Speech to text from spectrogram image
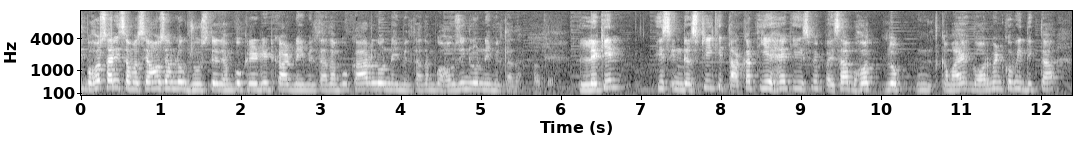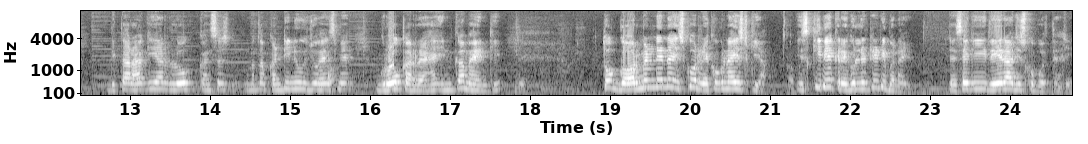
बहुत सारी समस्याओं से हम लोग जूझते थे। हमको क्रेडिट कार्ड नहीं मिलता था हमको कार लोन नहीं मिलता था हमको हाउसिंग लोन नहीं मिलता था। Okay. लेकिन इस इंडस्ट्री की ताकत ये है कि इसमें पैसा बहुत लोग कमाए। गवर्नमेंट को भी दिखता दिखता रहा कि यार लोग मतलब कंटिन्यू जो है इसमें ग्रो कर रहे हैं इनकम है इनकी। तो गवर्नमेंट ने ना इसको रिकोगनाइज किया। इसकी भी एक रेगुलेटरी बनाई जैसे कि रेरा जिसको बोलते हैं।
